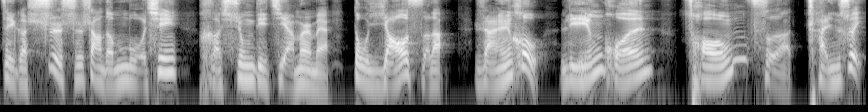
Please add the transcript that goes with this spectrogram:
这个事实上的母亲和兄弟姐妹们都咬死了，然后灵魂从此沉睡。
